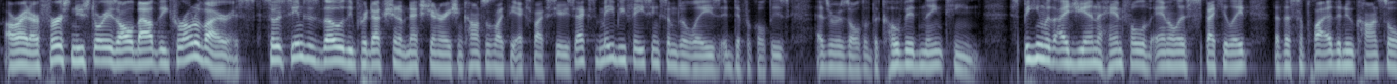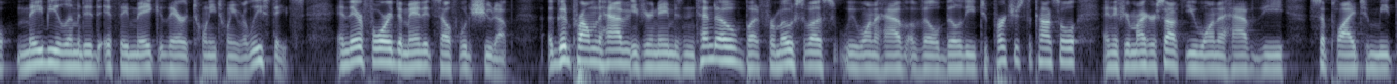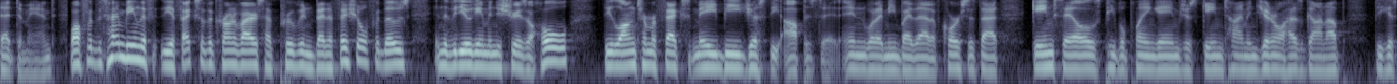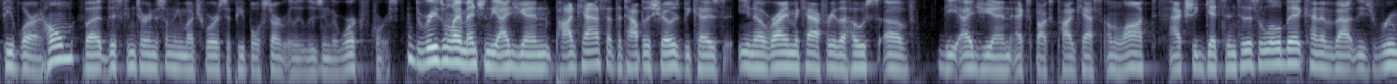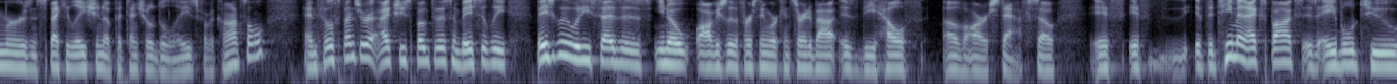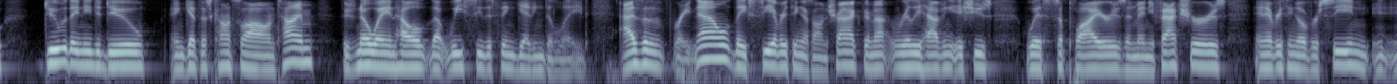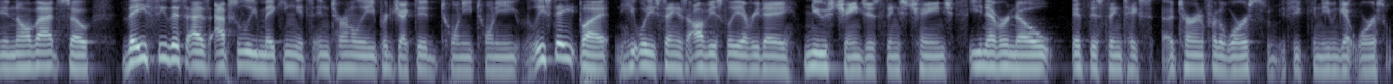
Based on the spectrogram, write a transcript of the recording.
All right, our first news story is all about the coronavirus. So it seems as though the production of next generation consoles like the Xbox Series X may be facing some delays and difficulties as a result of the COVID 19. Speaking with IGN, a handful of analysts speculate that the supply of the new console may be limited if they make their 2020 release dates, and therefore demand itself would shoot up a good problem to have if your name is Nintendo, but for most of us, we want to have availability to purchase the console. And if you're Microsoft, you want to have the supply to meet that demand. While for the time being, the, the effects of the coronavirus have proven beneficial for those in the video game industry as a whole, the long term effects may be just the opposite. And what I mean by that, of course, is that game sales, people playing games, just game time in general has gone up because people are at home, but this can turn into something much worse if people start really losing their work, of course. The reason why I mentioned the IGN podcast at the top of the show is because, you know, Ryan McCaffrey, the host of the IGN Xbox podcast Unlocked actually gets into this a little bit, kind of about these rumors and speculation of potential delays for the console. And Phil Spencer actually spoke to this, and basically, basically what he says is, you know, obviously the first thing we're concerned about is the health of our staff. So if if if the team at Xbox is able to do what they need to do and get this console out on time, there's no way in hell that we see this thing getting delayed. As of right now, they see everything as on track. They're not really having issues with suppliers and manufacturers and everything overseas and, and all that. So they see this as absolutely making its internally projected 2020 release date. But he, what he's saying is obviously every day news changes, things change. You never know if this thing takes a turn for the worse, if you can even get worse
